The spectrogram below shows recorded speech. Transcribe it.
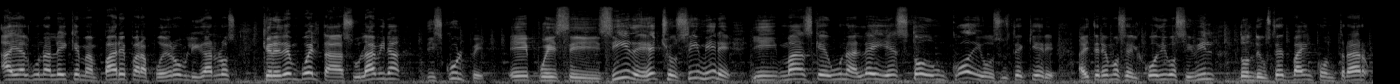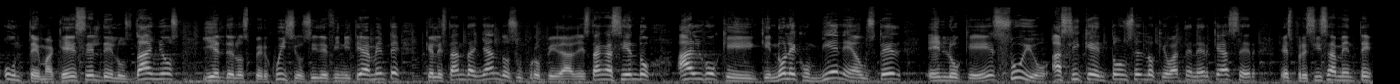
¿Hay alguna ley que me ampare para poder obligarlos que le den vuelta a su lámina? Disculpe, eh, pues eh, sí, de hecho sí, mire, y más que una ley es todo un código si usted quiere. Ahí tenemos el Código Civil donde usted va a encontrar un tema que es el de los daños y el de los perjuicios y definitivamente que le están dañando su propiedad, están haciendo algo que, que no le conviene a usted en lo que es suyo. Así que entonces lo que va a tener que hacer es precisamente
